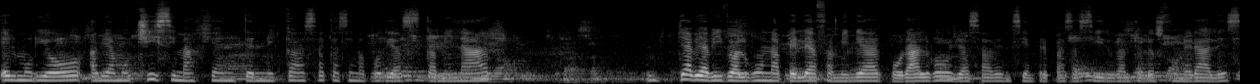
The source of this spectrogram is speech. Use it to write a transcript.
Él murió, había muchísima gente en mi casa, casi no podías caminar. Ya había habido alguna pelea familiar por algo, ya saben, siempre pasa así durante los funerales.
